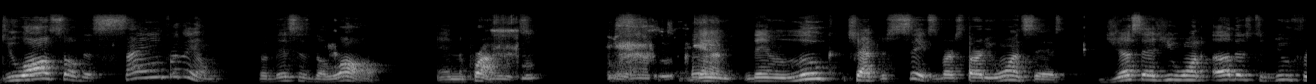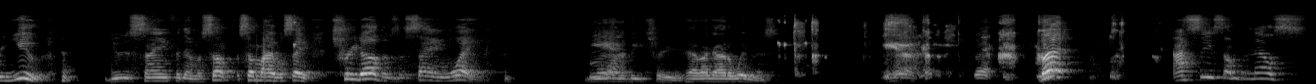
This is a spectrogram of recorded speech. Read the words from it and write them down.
do also the same for them, for this is the law and the prophets. Then, then Luke chapter 6, verse 31 says, just as you want others to do for you, do the same for them. Or some somebody will say, treat others the same way. You Yeah. want to be treated. Have I got a witness? Yeah. But I see something else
